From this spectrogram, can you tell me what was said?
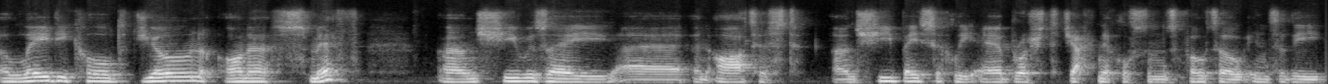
a lady called Joan Honor Smith, and she was a uh, an artist, and she basically airbrushed Jack Nicholson's photo into the,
